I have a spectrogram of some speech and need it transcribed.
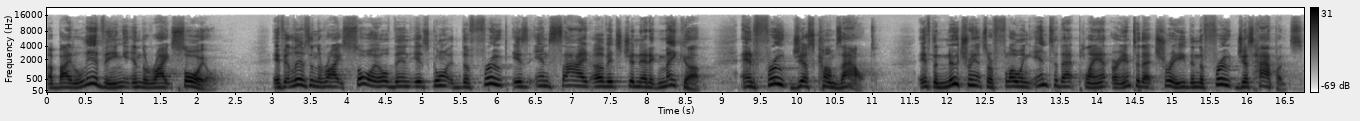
uh, by living in the right soil. If it lives in the right soil, then it's going, the fruit is inside of its genetic makeup, and fruit just comes out. If the nutrients are flowing into that plant or into that tree, then the fruit just happens.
